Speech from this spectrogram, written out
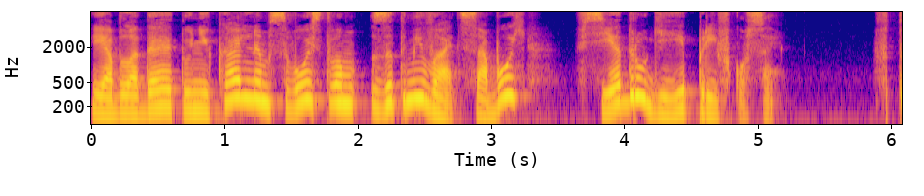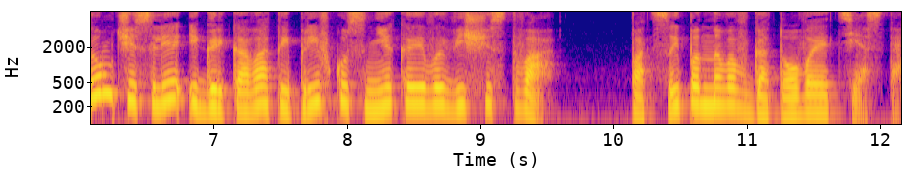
и обладает уникальным свойством затмевать собой все другие привкусы. В том числе и горьковатый привкус некоего вещества, подсыпанного в готовое тесто.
